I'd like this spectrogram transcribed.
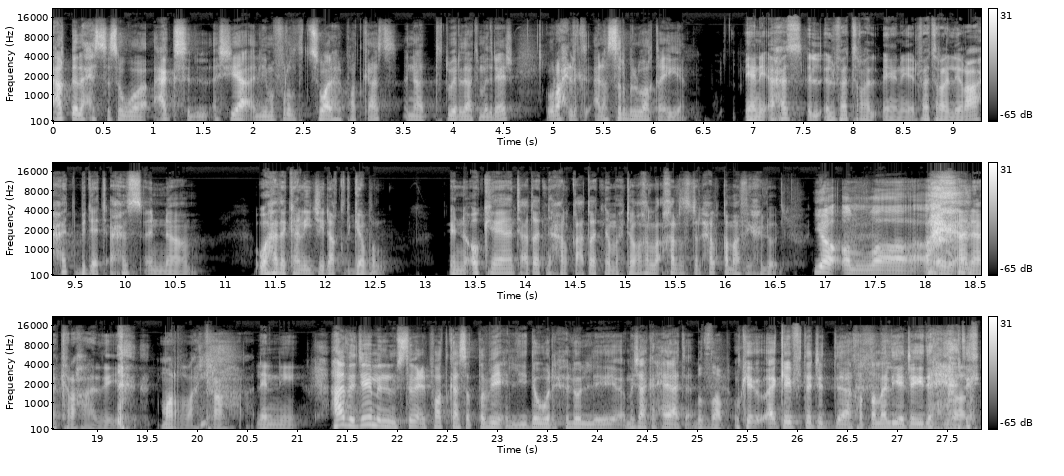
عقل احسه سوى عكس الأشياء اللي المفروض تسوى لها البودكاست إنها تطوير ذات ما أدري إيش وراح لك على صرب الواقعية. يعني أحس ال- الفترة يعني الفترة اللي راحت بديت أحس إن وهذا كان يجي نقد قبل. إنه أوكي أنت أعطيتني حلقة اعطيتنا محتوى خل- خلصت الحلقة ما في حلول. يا الله. اي أنا اكرهها ذي مرة أكرهها لأني هذا جاي من المستمع البودكاست الطبيعي اللي يدور حلول لمشاكل حياته. بالضبط. وكيف تجد خطة مالية جيدة لحياتك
